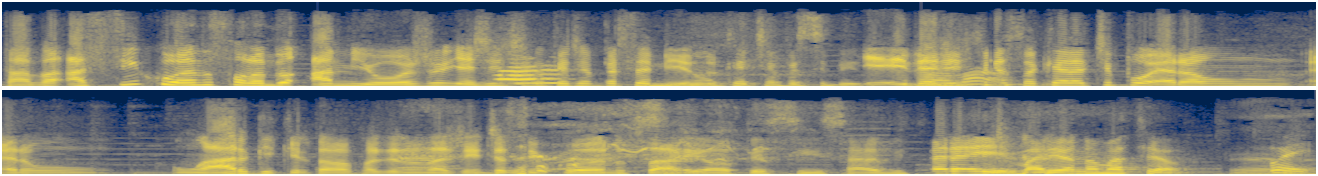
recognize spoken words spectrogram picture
tava há 5 anos falando a miojo e a gente nunca tinha percebido. Nunca tinha percebido. E, e daí a gente pensou que era tipo, era um. Era um. Um arg que ele tava fazendo na gente há 5 anos, sabe? Saiope assim, sabe? Pera aí, Mariana Maciel. É. Oi,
